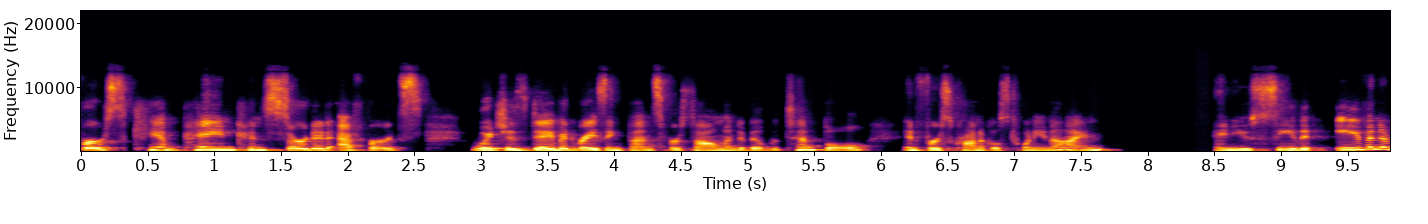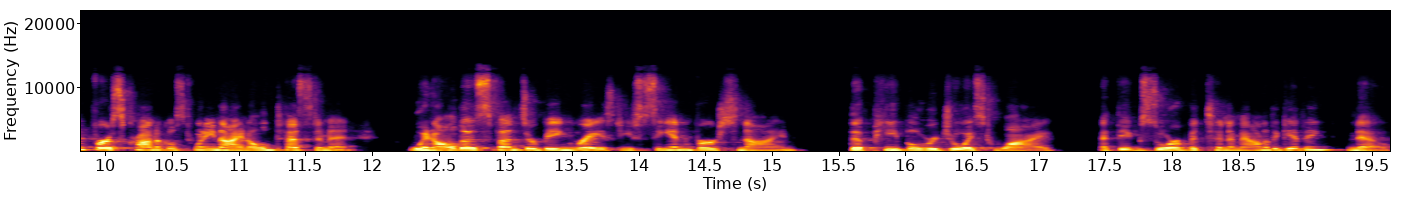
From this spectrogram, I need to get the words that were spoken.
first campaign concerted efforts, which is David raising funds for Solomon to build the temple in First Chronicles 29. And you see that even in First Chronicles 29, Old Testament, when all those funds are being raised, you see in verse 9, the people rejoiced. Why? At the exorbitant amount of the giving? No,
